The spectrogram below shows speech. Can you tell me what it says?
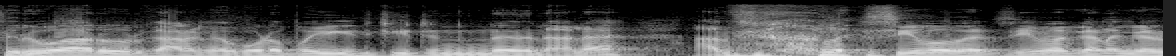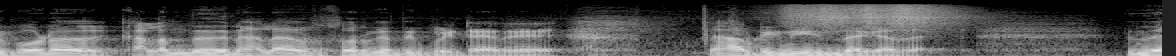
திருவாரூர்காரங்க கூட போய் இடிச்சிக்கிட்டு நின்னதுனால அதனால சிவ சிவகணங்கள் கூட கலந்ததுனால அவர் சொர்க்கத்துக்கு போயிட்டார் அப்படின்னு இந்த கதை. இந்த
